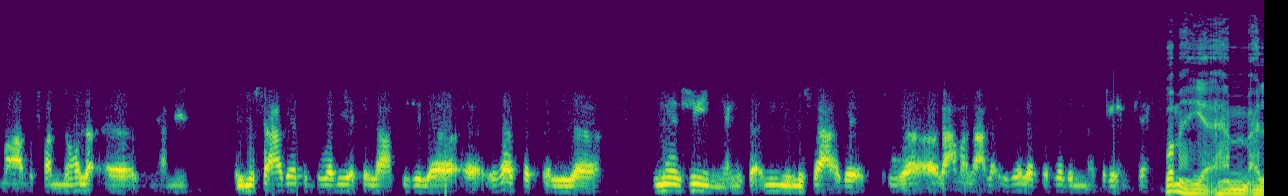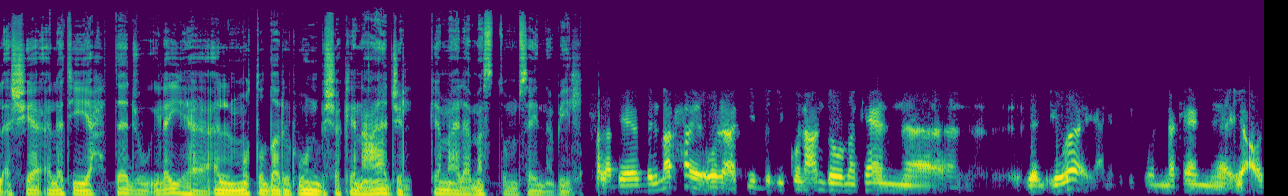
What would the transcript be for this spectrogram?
ما بفهم انه هلأ يعني المساعدات الدولية كلها عم تيجي لاغاثه الناجين يعني تأمين المساعدات والعمل على إزالة الردم قدر الامكان. وما هي أهم الأشياء التي يحتاج إليها المتضررون بشكل عاجل كما لمستم سيد نبيل؟ بالمرحلة الأولى أكيد بده يكون عنده مكان آه، للإيواء يعني بده يكون مكان يقعد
